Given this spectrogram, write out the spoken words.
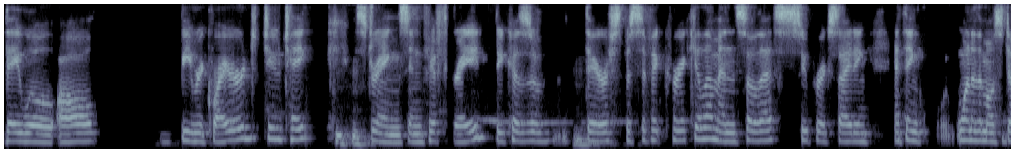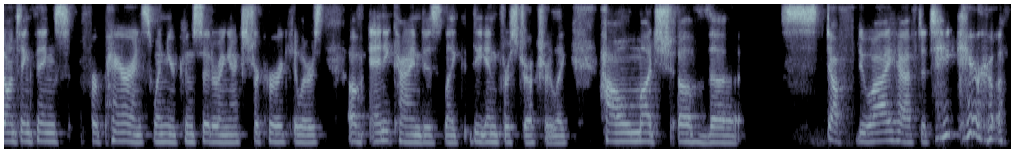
they will all be required to take strings in fifth grade because of mm-hmm. their specific curriculum. And so that's super exciting. I think one of the most daunting things for parents when you're considering extracurriculars of any kind is like the infrastructure, like how much of the stuff do I have to take care of?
